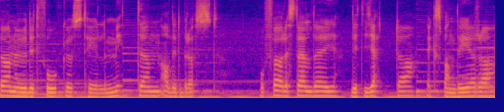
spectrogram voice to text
För nu ditt fokus till mitten av ditt bröst och föreställ dig ditt hjärta expandera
